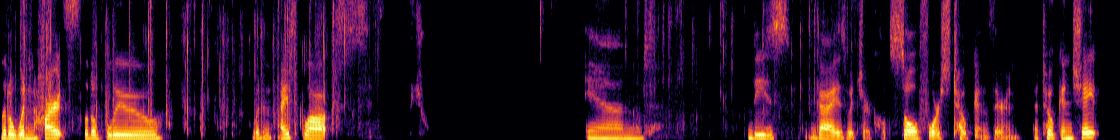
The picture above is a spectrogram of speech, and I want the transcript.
little wooden hearts, little blue wooden ice blocks. And these guys, which are called soul force tokens. They're in a token shape.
